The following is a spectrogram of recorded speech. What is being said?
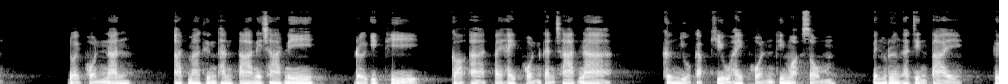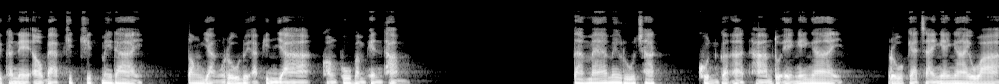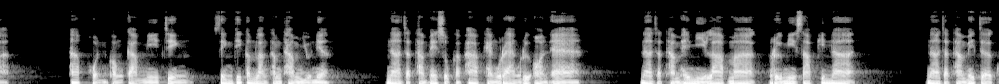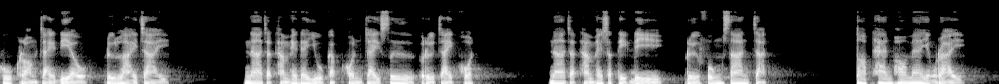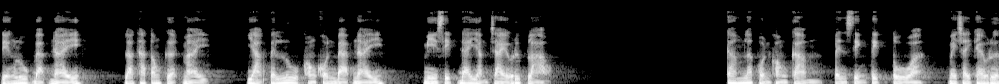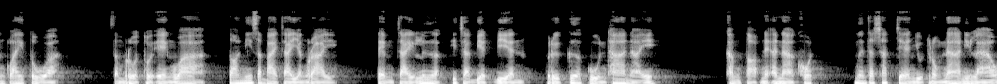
โดยผลนั้น อาจมาถึงทันตาในชาตินี้ หรืออีกทีก็อาจไปให้ผลกันชาติหน้า ขึ้นอยู่กับคิวให้ผลที่เหมาะสม เป็นเรื่องอจินไตย คือคเนเอาแบบคิดคิดไม่ได้ ต้องอย่างรู้ด้วยอภิญญาของผู้บำเพ็ญธรรม แต่แม้ไม่รู้ชัด คุณก็อาจถามตัวเองง่าย ๆ รู้แก่ใจง่าย ๆว่า ถ้าผลของกรรมมีจริง สิ่งที่กำลังทำทำอยู่เนี่ย น่าจะทำให้สุขภาพแข็งแรงหรืออ่อนแอ น่าจะทำให้มีลาบมากหรือมีทรัพย์พินาศน่าจะทำให้เจอคู่ครองใจเดียวหรือหลายใจ น่าจะทำให้ได้อยู่กับคนใจซื่อหรือใจคด น่าจะทำให้สติดี หรือฟุ้งซ่านจัด ตอบแทนพ่อแม่อย่างไร เลี้ยงลูกแบบไหน แล้วถ้าต้องเกิดใหม่ อยากเป็นลูกของคนแบบไหน มีสิทธิ์ได้อย่างใจหรือเปล่า กรรมและผลของกรรมเป็นสิ่งติดตัว ไม่ใช่แค่เรื่องใกล้ตัวสำรวจตัวเองว่าตอนนี้สบายใจอย่างไร เต็มใจเลือกที่จะเบียดเบียนหรือเกื้อกูลท่าไหน คำตอบในอนาคต เหมือนจะชัดเจนอยู่ตรงหน้านี้แล้ว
